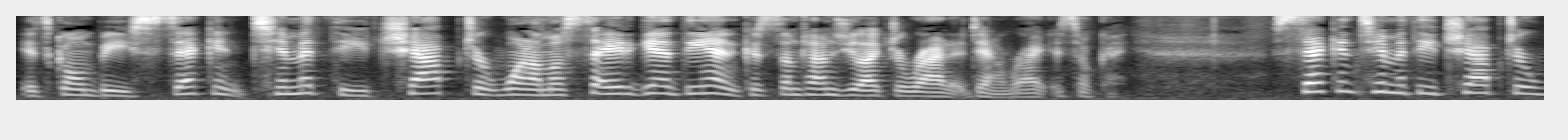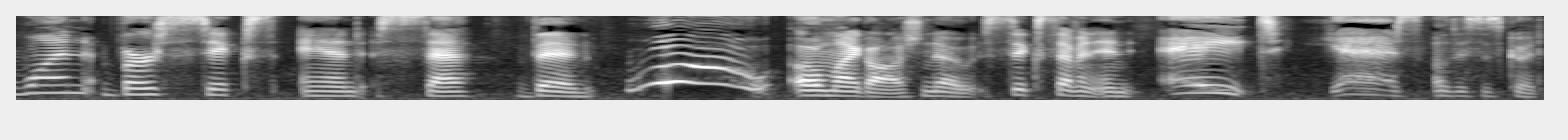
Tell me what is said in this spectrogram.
It's going to be Second Timothy chapter 1. I'm going to say it again at the end because sometimes you like to write it down, right? It's okay. Second Timothy chapter 1, verse 6 and 7. Whoa! Oh my gosh, no, 6, 7, and 8. Yes. Oh, this is good.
